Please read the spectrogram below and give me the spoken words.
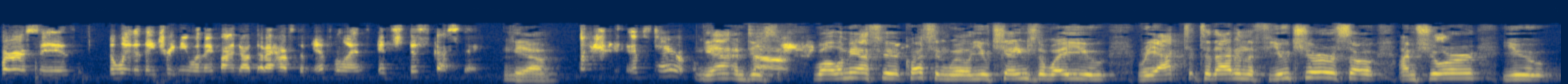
versus the way that they treat me when they find out that I have some influence. It's disgusting. Yeah. It's terrible. Yeah, and well, let me ask you a question. Will you change the way you react to that in the future? So I'm sure you,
